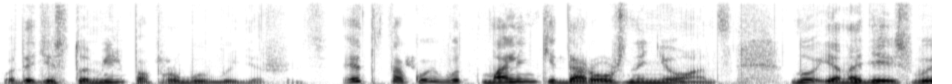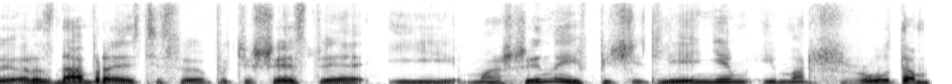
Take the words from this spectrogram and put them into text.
вот эти 100 миль попробуй выдержать. Это такой вот маленький дорожный нюанс. Ну, я надеюсь, вы разнообразите свое путешествие и машиной, и впечатлением, и маршрутом.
